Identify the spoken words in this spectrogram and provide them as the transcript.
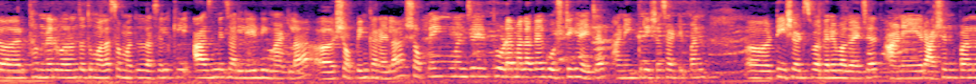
तर थंबनेलवरून तर तुम्हाला समजलंच असेल की आज मी चालली आहे डीमार्टला शॉपिंग करायला. शॉपिंग म्हणजे थोड्या मला काही गोष्टी घ्यायच्यात आणि क्रिशासाठी पण टी शर्ट्स वगैरे बघायच्या आहेत आणि राशन पण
